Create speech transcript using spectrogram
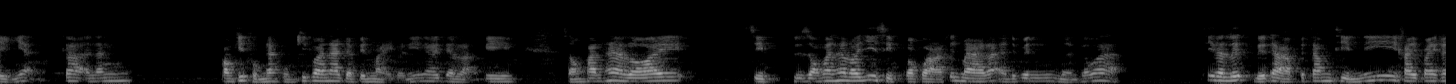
อย่างเงี้ยก็อันนั้นความคิดผมนะ ผมคิดว่าน่าจะเป็นใหม่กว่านี้น่าจะหลังปี 2510 หรือ 2520 กว่าๆขึ้นมาแล้ว อาจจะเป็นเหมือนกับว่า ที่ระลึกหรือดาบประจำถิ่นนี่ใครไปใคร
